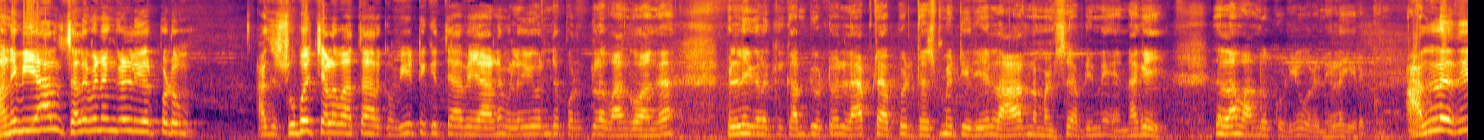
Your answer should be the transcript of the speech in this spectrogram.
மனைவியால் செலவினங்கள் ஏற்படும். அது சுப செலவாக தான் இருக்கும். வீட்டுக்கு தேவையான விலையுயர்ந்த பொருட்களை வாங்குவாங்க. பிள்ளைகளுக்கு computer laptop dress material ornaments அப்படின்னு நகை இதெல்லாம் வாங்கக்கூடிய ஒரு நிலை இருக்கும். அல்லது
